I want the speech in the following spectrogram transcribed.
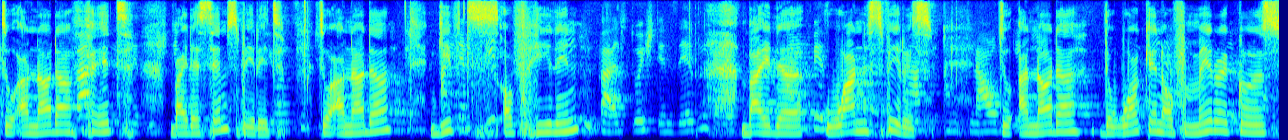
to another faith by the same Spirit, to another gifts of healing by the one Spirit, to another the working of miracles,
